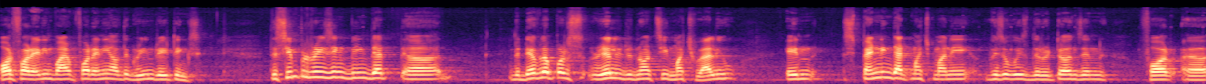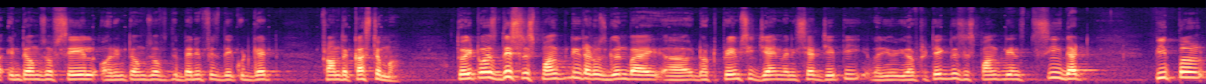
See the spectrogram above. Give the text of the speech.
or for any, for any of the green ratings. The simple reason being that uh, the developers really did not see much value in spending that much money vis-a-vis -vis the returns in for uh, in terms of sale or in terms of the benefits they could get from the customer. So it was this responsibility that was given by uh, Dr. Prem C. Jain when he said, JP, well, you, you have to take this responsibility and see that people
